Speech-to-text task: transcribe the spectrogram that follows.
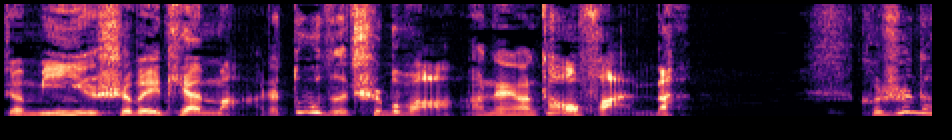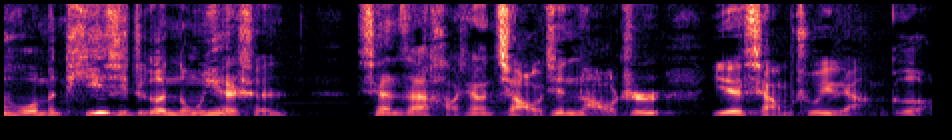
这民以食为天嘛，这肚子吃不饱啊，那样造反的。可是呢，我们提起这个农业神。现在好像绞尽脑汁也想不出一两个，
